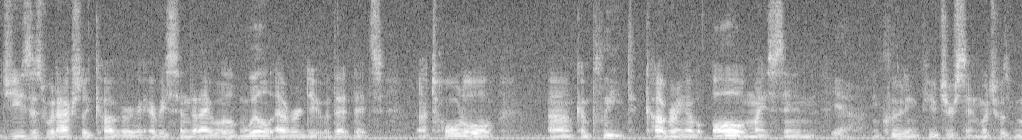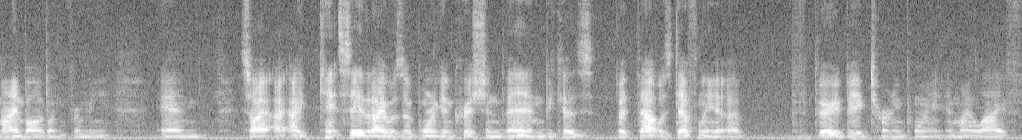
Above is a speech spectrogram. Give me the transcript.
Jesus would actually cover every sin that I will, will ever do. That it's a total, um, complete covering of all of my sin yeah. including future sin, which was mind boggling for me. And so I, I, I can't say that I was a born again Christian then because, but that was definitely a very big turning point in my life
